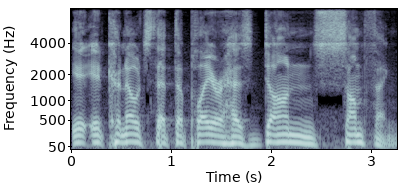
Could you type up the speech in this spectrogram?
it, it connotes that the player has done something.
